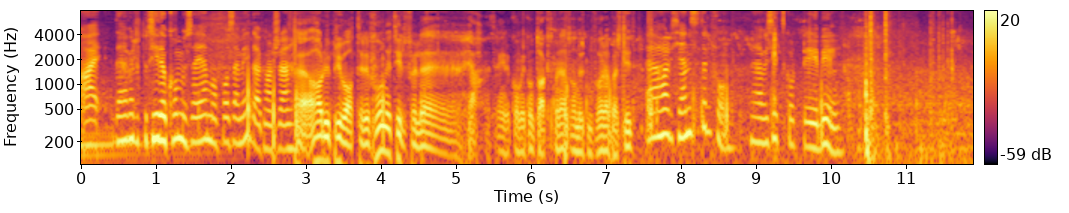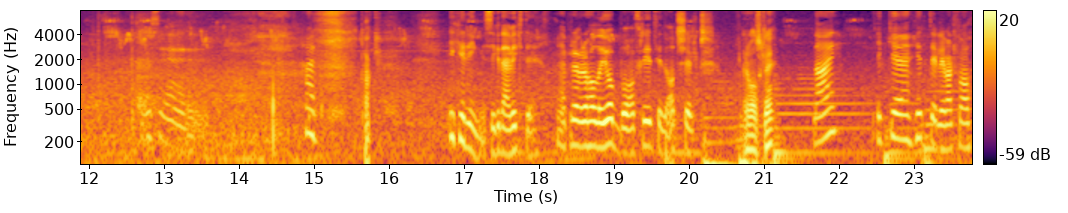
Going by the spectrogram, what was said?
Nei, det er vel på tide å komme seg hjem og få seg middag, kanskje. Eh, Har du privattelefon i tilfelle Ja, jeg trenger å komme i kontakt med deg sånn utenfor arbeidstid? Jeg har tjenestetelefon. Jeg har visittkort i bilen. Skal vi se Her. Takk. Ikke ring hvis ikke det er viktig. Jeg prøver å holde jobb og fritid atskilt. Er det vanskelig? Nei, ikke hittil i hvert fall.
